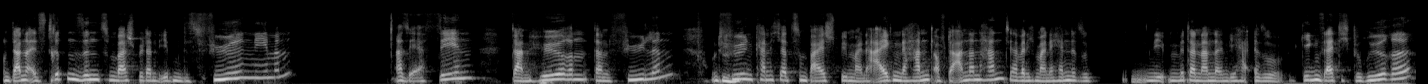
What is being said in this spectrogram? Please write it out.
Und dann als dritten Sinn zum Beispiel dann eben das Fühlen nehmen. Also erst sehen, dann hören, dann fühlen. Und mhm. fühlen kann ich ja zum Beispiel meine eigene Hand auf der anderen Hand, ja, wenn ich meine Hände so miteinander in die, also gegenseitig berühre.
